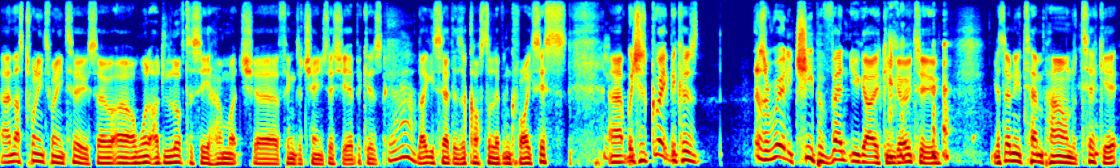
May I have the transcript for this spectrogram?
and that's 2022. So uh, I want I'd love to see how much uh, things have changed this year because, Yeah. like you said, there's a cost of living crisis, Yeah. uh, which is great because there's a really cheap event you guys can go to. it's only ten pound a ticket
